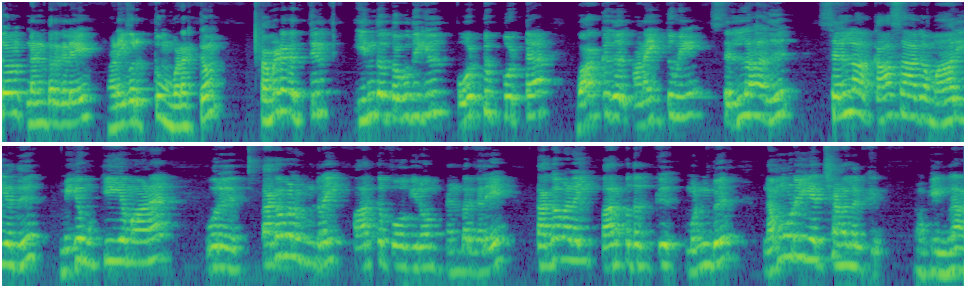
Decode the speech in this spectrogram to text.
வணக்கம் நண்பர்களே அனைவருக்கும் வணக்கம். தமிழகத்தில் இந்த தொகுதியில் ஓட்டு போட்ட வாக்குகள் அனைத்துமே செல்லாது செல்லா காசாக மாறியது மிக முக்கியமான ஒரு தகவல் ஒன்றை பார்க்க போகிறோம் நண்பர்களே. தகவலை பார்ப்பதற்கு முன்பு நம்முடைய சேனலுக்கு ஓகேங்களா?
